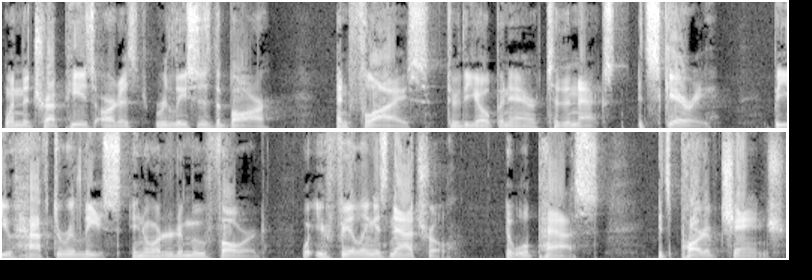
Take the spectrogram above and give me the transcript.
when the trapeze artist releases the bar and flies through the open air to the next. It's scary, but you have to release in order to move forward. What you're feeling is natural, it will pass. It's part of change.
